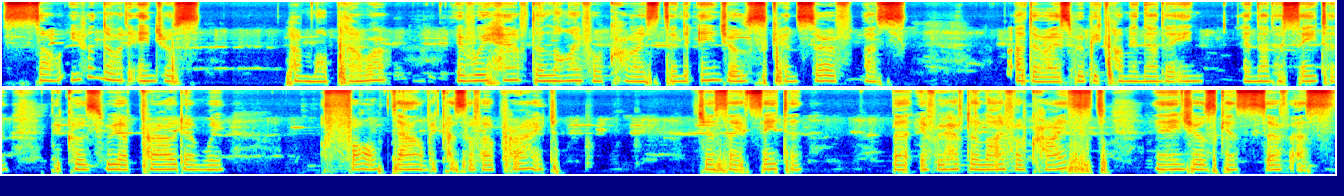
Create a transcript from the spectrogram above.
So even though the angels have more power, if we have the life of Christ, then the angels can serve us Otherwise, we become another in, another Satan because we are proud and we fall down because of our pride, just like Satan. But if we have the life of Christ, the angels can serve us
